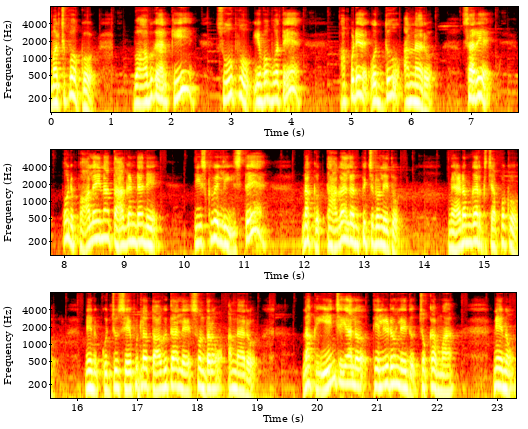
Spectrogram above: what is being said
మర్చిపోకు. బాబుగారికి సూపు ఇవ్వబోతే అప్పుడే వద్దు అన్నారు. సరే పోని పాలైనా తాగండి అని తీసుకువెళ్ళి ఇస్తే నాకు తాగాలనిపించడం లేదు. మేడం గారికి చెప్పకు నేను కొంచెం సేపట్లో తాగుతాలే సుందరం అన్నారు. నాకు ఏం చేయాలో తెలియడం లేదు చుక్కమ్మ. నేను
